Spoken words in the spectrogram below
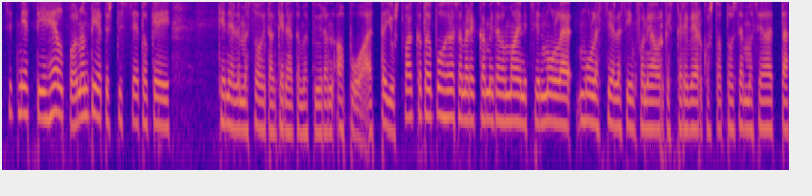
sit miettii helpoin on tietysti se, että okei, kenelle mä soitan, keneltä mä pyydän apua. Että just vaikka toi Pohjois-Amerikka, mitä mä mainitsin, mulle, mulle siellä sinfoniaorkesteriverkostot on semmoisia, että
